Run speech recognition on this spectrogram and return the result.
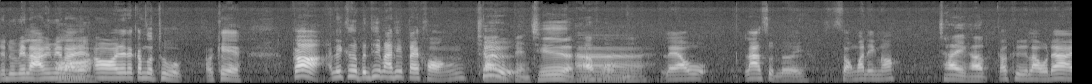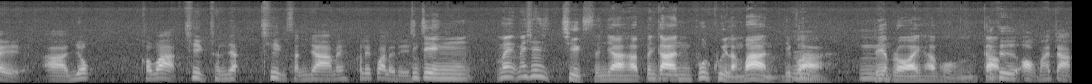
จะดูเวลาไม่มีอะไร อ๋ออ๋ อ๋อจะได้กำหนดถูก โอเค ก็อันนี้คือเป็นที่มาที่ไปของกาชื่รอเปลี่ยนชื่อครับผม อ่าแล้วล่าสุดเลย 2 วันเองเนาะ ใช่ครับ ก็คือเราได้อ่ายกเขาว่าฉีกสัญญาฉีกสัญญาไหมเขาเรียกว่าอะไรดี จริงๆ ไม่ไม่ใช่ฉีกสัญญาครับ เป็นการพูดคุยหลังบ้านดีกว่า อืม เรียบร้อยครับผมก็กับคือออกมาจาก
